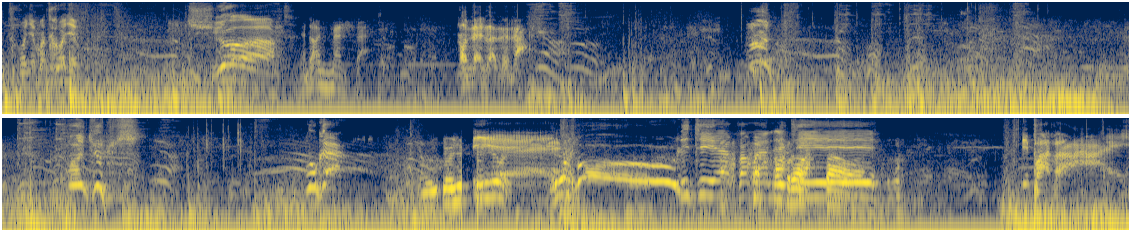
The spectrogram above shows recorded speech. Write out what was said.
Отходим, отходим. Черт. Ой, тут. Ну-ка. Лети, Аквамен, лети. И падай.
